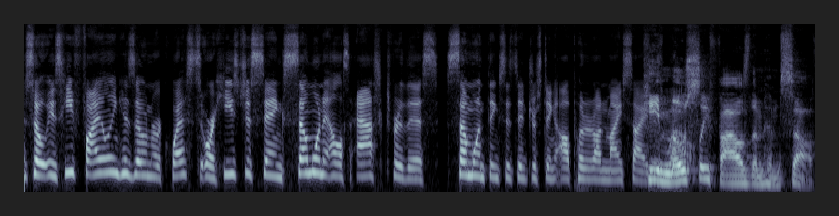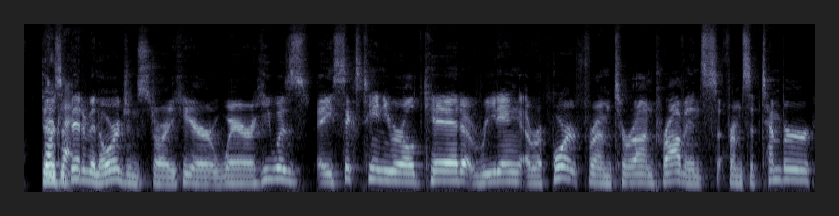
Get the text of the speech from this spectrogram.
So is he filing his own requests, or he's just saying someone else asked for this? Someone thinks it's interesting. I'll put it on my site. He as well." mostly files them himself. There's a bit of an origin story here where he was a 16 year old kid reading a report from Tehran province from September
